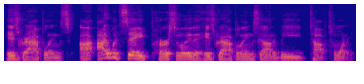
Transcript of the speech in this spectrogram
his grapplings. I, I would say personally that his grapplings got to be top twenty.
